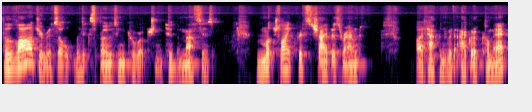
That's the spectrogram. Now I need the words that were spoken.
The larger result was exposing corruption to the masses. Much like with Sajber's round, what happened with Agrokomerc,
